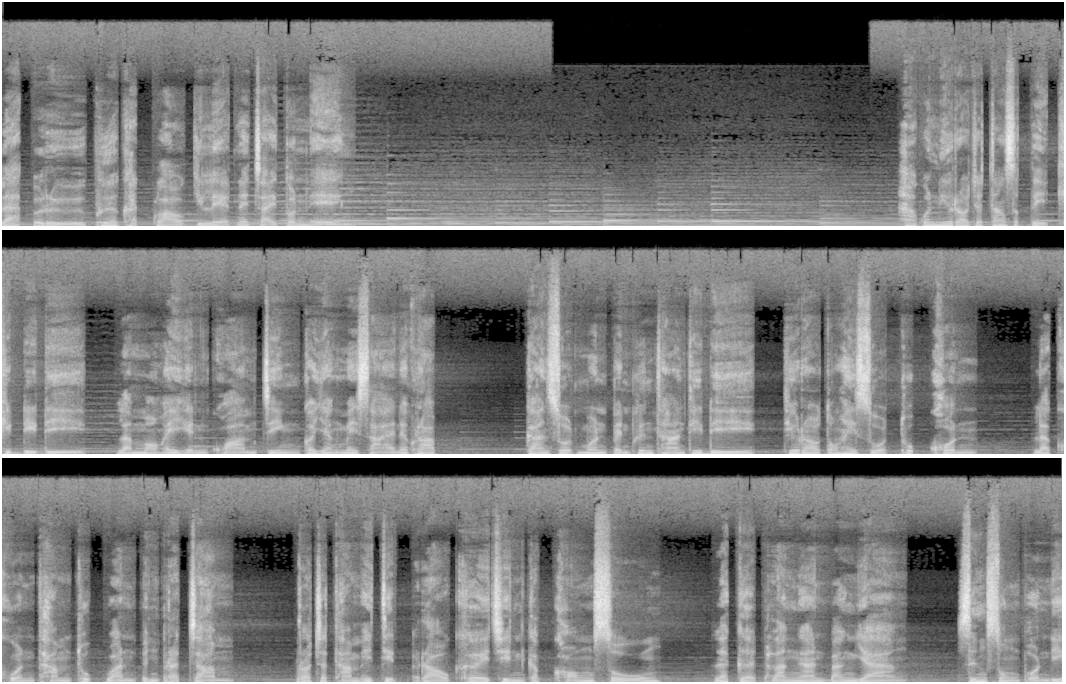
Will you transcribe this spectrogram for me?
และหรือเพื่อขัดเกลากิเลสในใจตนเอง หากวันนี้เราจะตั้งสติคิดดีๆ และมองให้เห็นความจริงก็ยังไม่สายนะครับ การสวดมนต์เป็นพื้นฐานที่ดีที่เราต้องให้สวดทุกคน และควรทำทุกวันเป็นประจำเพราะจะทำให้จิตเราเคยชินกับของสูง และเกิดพลังงานบางอย่าง ซึ่งส่งผลดี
